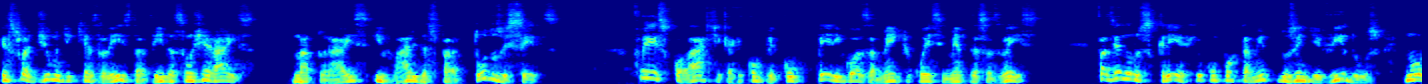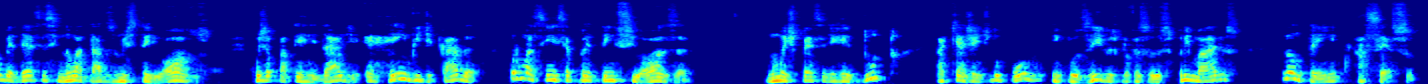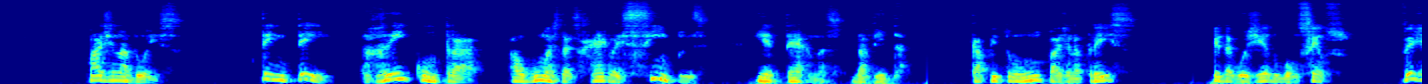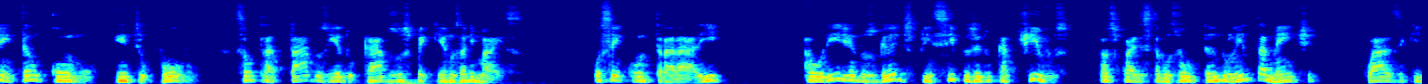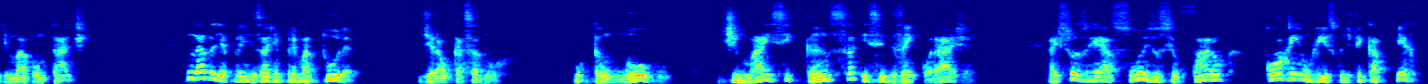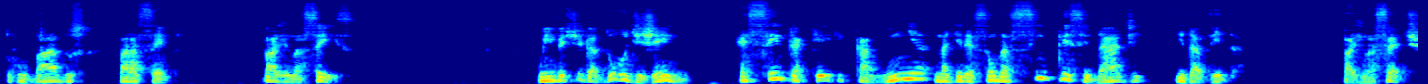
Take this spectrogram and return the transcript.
persuadiu-me de que as leis da vida são gerais, naturais e válidas para todos os seres. Foi a escolástica que complicou perigosamente o conhecimento dessas leis, fazendo-nos crer que o comportamento dos indivíduos não obedece senão a dados misteriosos, cuja paternidade é reivindicada por uma ciência pretensiosa, numa espécie de reduto a que a gente do povo, inclusive os professores primários, não tem acesso. Página 2. Tentei reencontrar algumas das regras simples e eternas da vida. Capítulo 1, página 3. Pedagogia do bom senso. Veja então como, entre o povo, são tratados e educados os pequenos animais. Você encontrará aí a origem dos grandes princípios educativos aos quais estamos voltando lentamente, quase que de má vontade. Nada de aprendizagem prematura, dirá o caçador. O cão novo demais se cansa e se desencoraja. As suas reações e o seu faro correm o risco de ficar perturbados para sempre. Página 6. O investigador de gênio é sempre aquele que caminha na direção da simplicidade e da vida. Página 7.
